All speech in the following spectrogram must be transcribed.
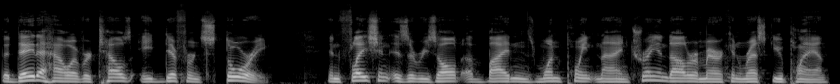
The data, however, tells a different story. Inflation is a result of Biden's $1.9 trillion American Rescue Plan,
